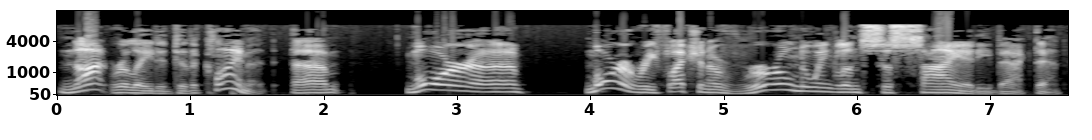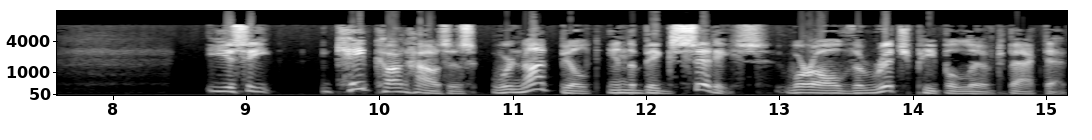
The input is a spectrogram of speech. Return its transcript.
not related to the climate. Um, more, uh, more a reflection of rural New England society back then. You see, Cape Cod houses were not built in the big cities where all the rich people lived back then.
